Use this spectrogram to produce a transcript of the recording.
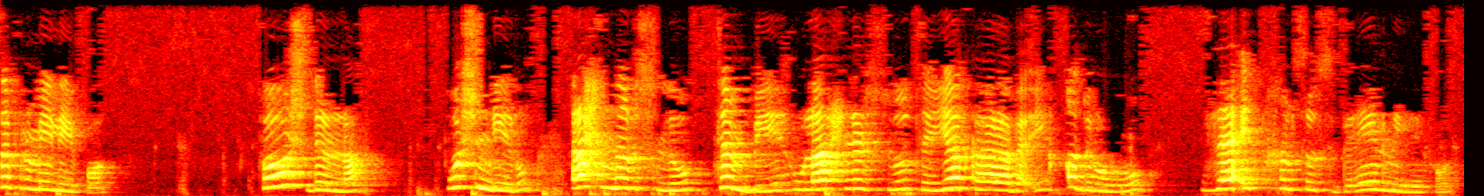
صفر ميلي فولت فواش درنا؟ واش نديرو؟ راح نرسلو تنبيه ولا راح نرسلو تيار كهربائي قدره زائد خمسة وسبعين ميلي فولت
